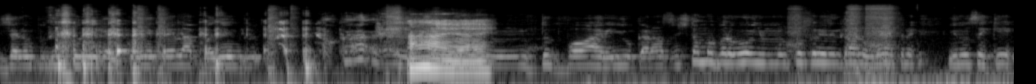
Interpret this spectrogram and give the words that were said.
já não podia com ninguém. Quando entrei lá para dentro, cara, Ai, ai. tudo para o ar e o caralho, isto é uma vergonha, uma pessoa querer entrar no metro e não sei o quê.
